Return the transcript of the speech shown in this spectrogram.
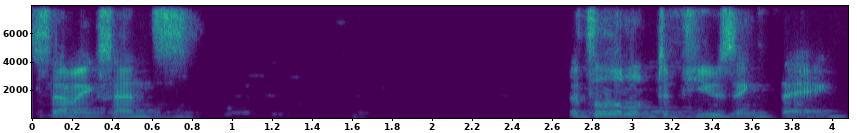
Does that make sense? It's a little diffusing thing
